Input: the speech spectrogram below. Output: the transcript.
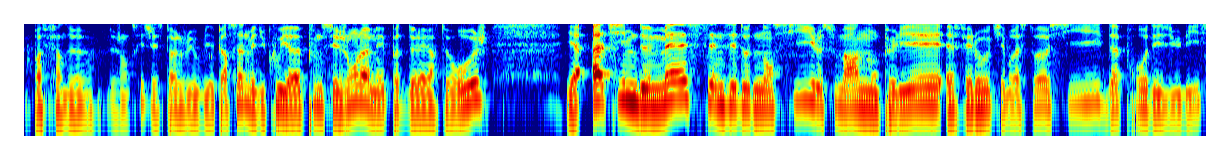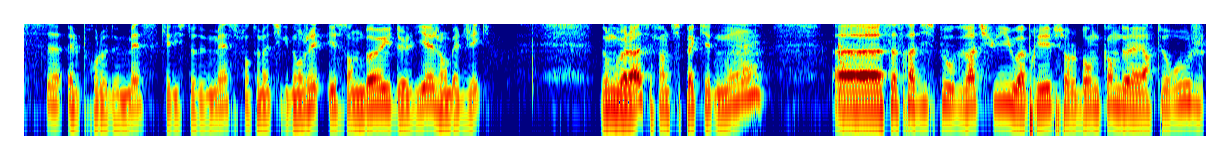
pour pas faire de, de tristes. J'espère que je vais oublier personne. Mais du coup, il y a Poun Séjon, là, mes potes de l'alerte rouge. Il y a Atim de Metz, Nzedo de Nancy, le sous-marin de Montpellier, FLO qui est brestois aussi, Dapro des Ulysses, El Prolo de Metz, Calisto de Metz, Fantomatique d'Angers et Sandboy de Liège en Belgique. Donc voilà, ça fait un petit paquet de monde. Euh, ça sera dispo gratuit ou à prix libre sur le bandcamp de l'alerte rouge,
